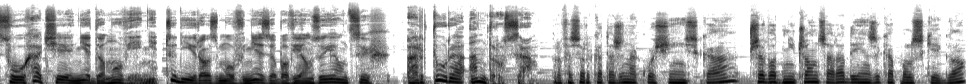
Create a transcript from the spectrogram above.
Słuchacie niedomówień, czyli rozmów niezobowiązujących Artura Andrusa. Profesor Katarzyna Kłosińska, przewodnicząca Rady Języka Polskiego,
